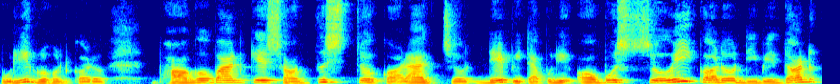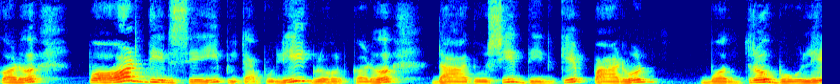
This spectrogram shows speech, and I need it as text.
পুলি গ্রহণ করো। ভগবানকে সন্তুষ্ট করার জন্যে পিঠাপুলি অবশ্যই করো, নিবেদন করো। পরদিন সেই পিঠাপুলি গ্রহণ করো। দ্বাদশীর দিনকে পারণ মন্ত্র বলে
